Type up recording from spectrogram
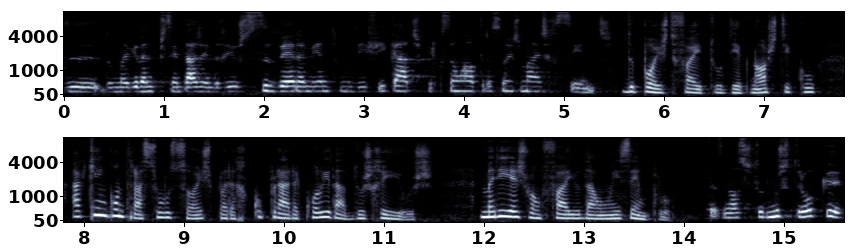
de, de uma grande percentagem de rios severamente modificados, porque são alterações mais recentes. Depois de feito o diagnóstico, há que encontrar soluções para recuperar a qualidade dos rios. Maria João Feio dá um exemplo. O nosso estudo mostrou que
